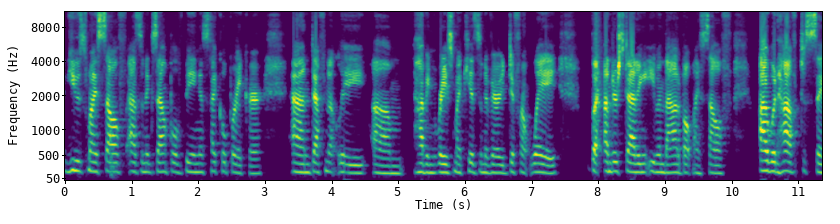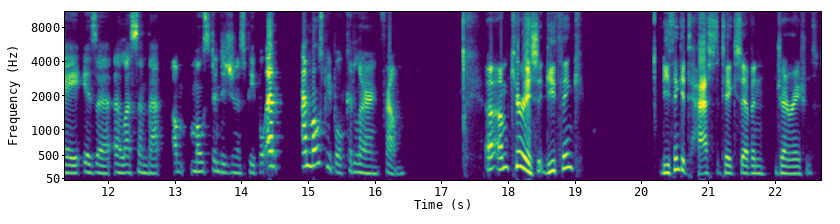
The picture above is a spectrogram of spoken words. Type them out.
use myself as an example of being a cycle breaker and definitely um, having raised my kids in a very different way but understanding even that about myself i would have to say is a, a lesson that um, most indigenous people and and most people could learn from uh, i'm curious do you think do you think it has to take seven generations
